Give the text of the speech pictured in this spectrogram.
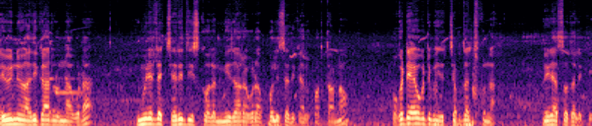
రెవెన్యూ అధికారులు ఉన్నా కూడా ఇమీడియట్గా చర్య తీసుకోవాలని మీ ద్వారా కూడా పోలీస్ అధికారులు కోరుతా ఉన్నాం. ఒకటే ఒకటి మీరు చెప్పదలుచుకున్న మీడియా సోదరులకి.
